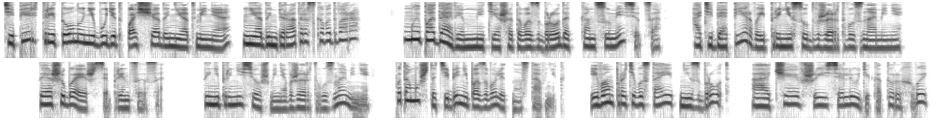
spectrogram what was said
Теперь Тритону не будет пощады ни от меня, ни от императорского двора. Мы подавим мятеж этого сброда к концу месяца, а тебя первой принесут в жертву знамени. Ты ошибаешься, принцесса. Ты не принесешь меня в жертву знамени, потому что тебе не позволит наставник. И вам противостоит не сброд, а отчаявшиеся люди, которых вы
